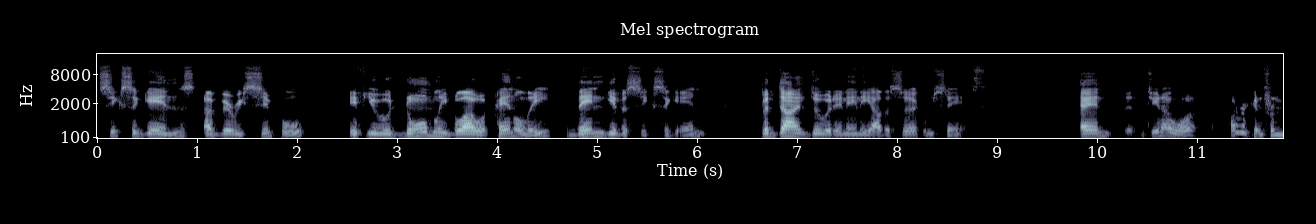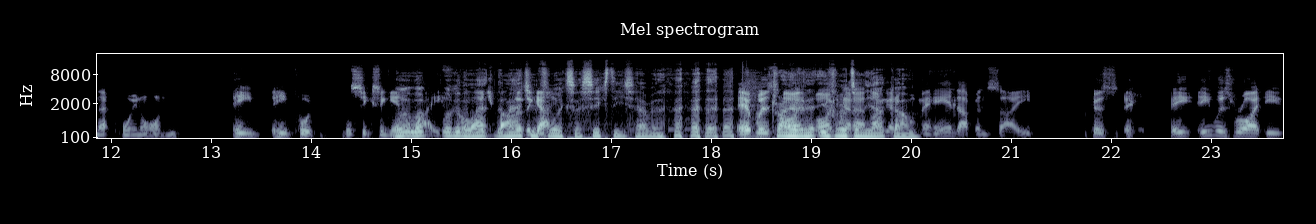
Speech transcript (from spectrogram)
six agains are very simple. If you would normally blow a penalty, then give a six again, but don't do it in any other circumstance. And uh, do you know what? I reckon from that point on, he he put the six again look, away. look at the, ma- large the match the game. of sixties having It was trying to have I, an I'm influence gonna, on the I'm outcome. put my hand up and say because he he was right. He,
